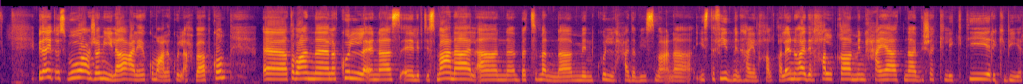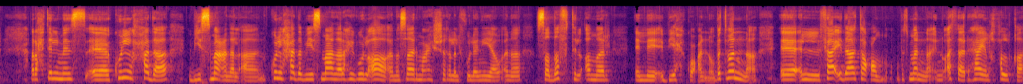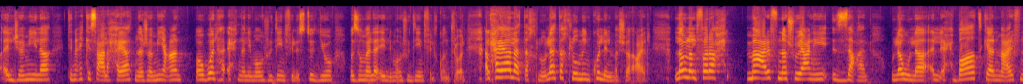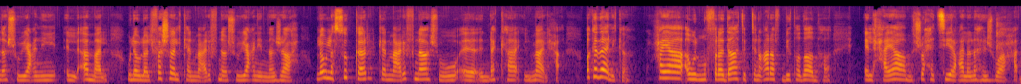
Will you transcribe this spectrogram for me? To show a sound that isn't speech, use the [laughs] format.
بداية أسبوع جميلة عليكم وعلى كل أحبابكم. آه، طبعا لكل الناس اللي بتسمعنا الآن بتمنى من كل حدا بيسمعنا يستفيد من هاي الحلقة لأنه هذه الحلقة من حياتنا بشكل كتير كبير. رح تلمس آه، كل حدا بيسمعنا الآن. كل حدا بيسمعنا رح يقول آه أنا صار معي الشغلة الفلانية وأنا صدفت الأمر اللي بيحكوا عنه. بتمنى آه، الفائدة تعم وبتمنى أنه أثر هاي الحلقة الجميلة تنعكس على حياتنا جميعا وأولها إحنا اللي موجودين في الاستوديو وزملائي اللي موجودين في الكنترول. الحياة لا تخلو لا تخلو من كل المشاعر. لولا الفرح ما عرفنا شو يعني الزعل ولولا الإحباط كان ما عرفنا شو يعني الأمل ولولا الفشل كان ما عرفنا شو يعني النجاح ولولا السكر كان ما عرفنا شو آه، النكهة المالحة. وكذلك الحياة أو المفردات بتنعرف بتضادها. الحياة مش رح تصير على نهج واحد.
